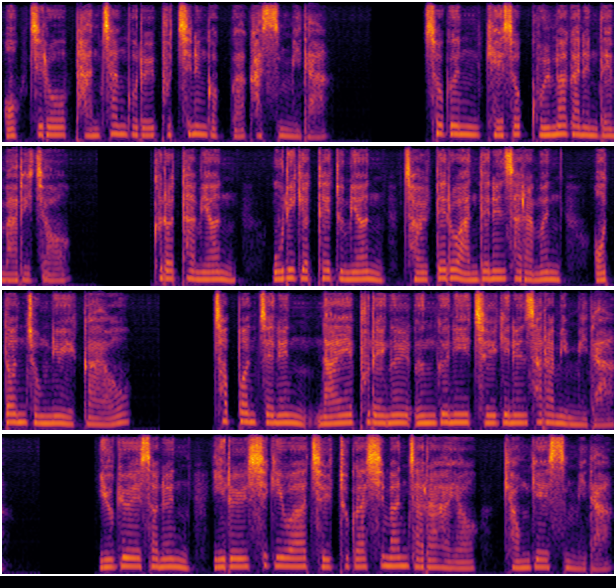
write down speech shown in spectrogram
억지로 반창고를 붙이는 것과 같습니다. 속은 계속 골마가는데 말이죠. 그렇다면 우리 곁에 두면 절대로 안 되는 사람은 어떤 종류일까요? 첫 번째는 나의 불행을 은근히 즐기는 사람입니다. 유교에서는 이를 시기와 질투가 심한 자라 하여 경계했습니다.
